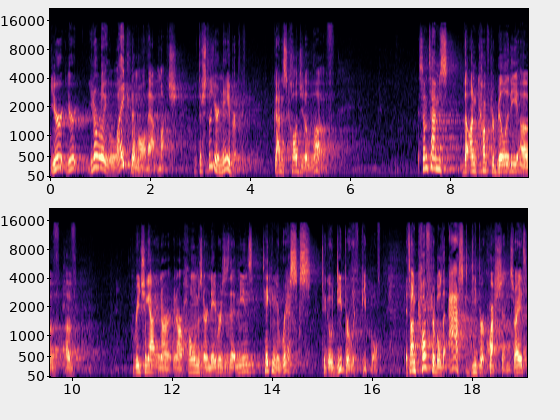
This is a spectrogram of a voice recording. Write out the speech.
you're, you're, you don't really like them all that much, but they're still your neighbor. God has called you to love. Sometimes the uncomfortability of, of reaching out in our, in our homes and our neighbors is that it means taking risks to go deeper with people. It's uncomfortable to ask deeper questions, right? It's,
